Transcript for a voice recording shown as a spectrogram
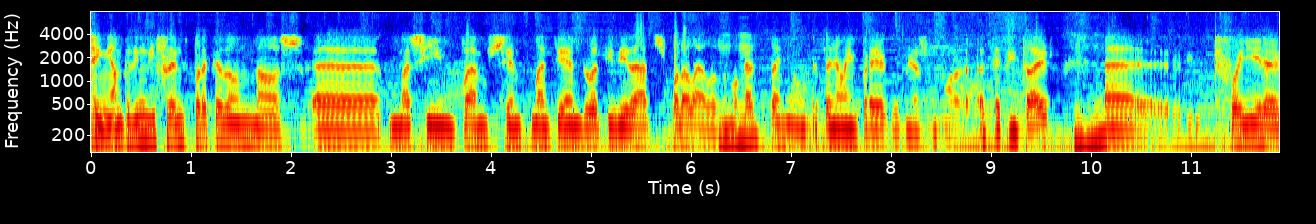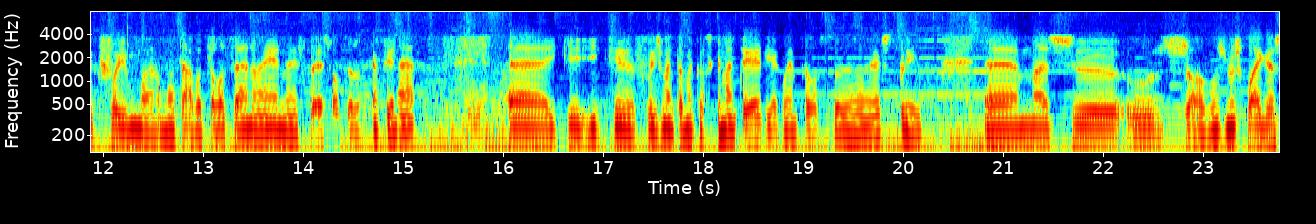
Sim, é um bocadinho diferente para cada um de nós, uh, mas sim vamos sempre mantendo atividades paralelas. No meu uhum. caso, tenho, tenho um emprego mesmo a, a tempo inteiro, uhum. uh, que foi, que foi uma, uma tábua de salvação, não é? Nesta altura do campeonato uh, e, que, e, que, felizmente também consegui manter e aguentou-se uh, este período. Uh, mas os, alguns dos meus colegas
